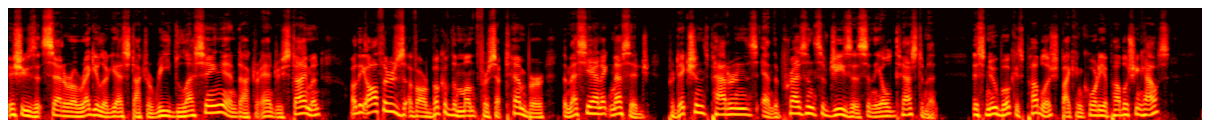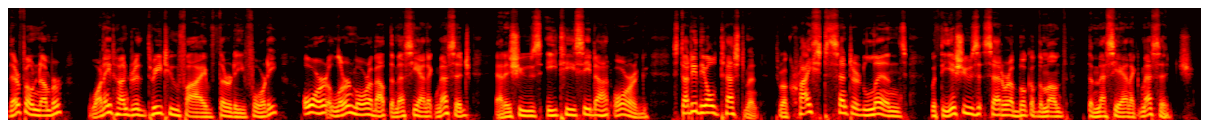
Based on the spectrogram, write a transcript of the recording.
Issues Etc. regular guests Dr. Reed Lessing and Dr. Andrew Steinmann are the authors of our book of the month for September, The Messianic Message Predictions, Patterns, and the Presence of Jesus in the Old Testament. This new book is published by Concordia Publishing House. Their phone number, 1 800 325 3040, or learn more about the Messianic Message at issuesetc.org. Study the Old Testament through a Christ centered lens with the Issues Etc. book of the month, The Messianic Message.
